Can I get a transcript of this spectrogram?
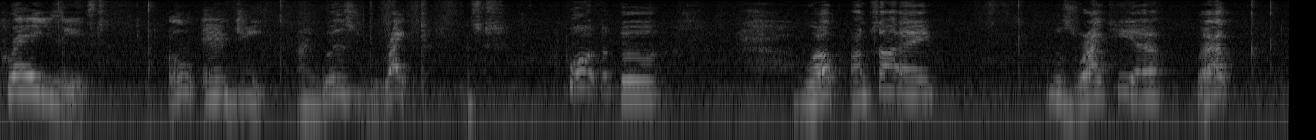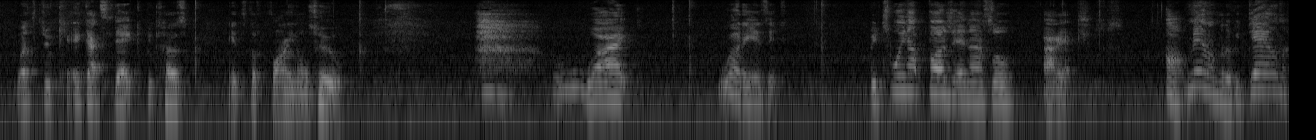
crazy. OMG, I was right. Well, I'm sorry. It was right here. Well, let's do Cake at Stake because it's the final two. What? What is it? Between up fudge and also reactions. Oh man, I'm gonna be down.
